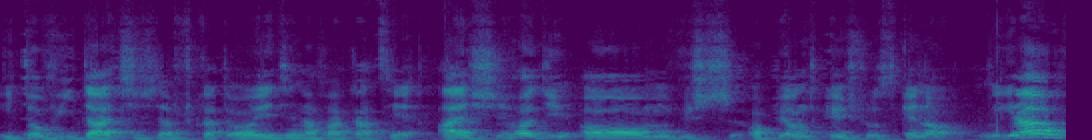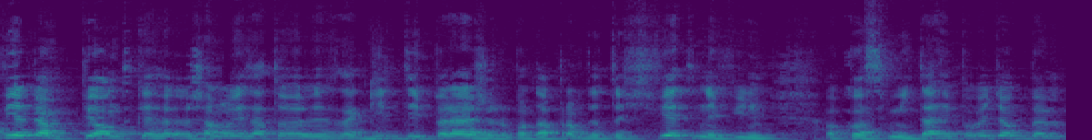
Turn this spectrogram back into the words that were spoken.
i to widać, że na przykład o jedzie na wakacje. A jeśli chodzi o, mówisz o piątkę i szóstkę, no ja uwielbiam piątkę, szanuję za to za Guilty Pleasure, bo naprawdę to świetny film o kosmitach i powiedziałbym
